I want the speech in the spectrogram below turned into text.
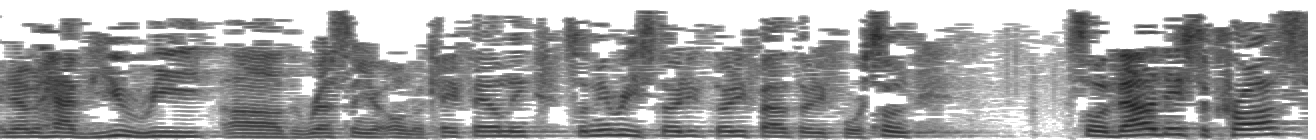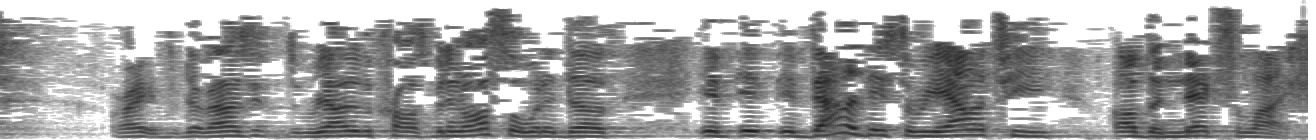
And I'm going to have you read uh, the rest on your own, okay, family? So let me read 30, 35, 34. So, so it validates the cross, right? The reality of the cross, but then also what it does, it, it, it validates the reality of the next life.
